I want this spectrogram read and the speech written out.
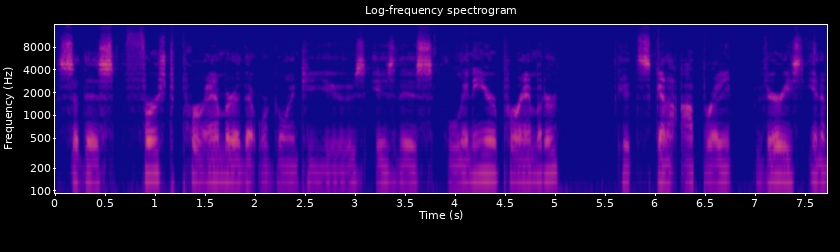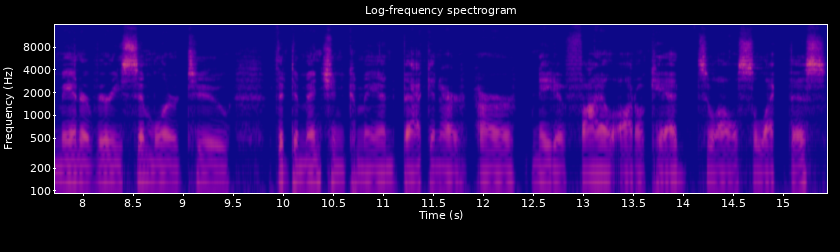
So this first parameter that we're going to use is this linear parameter. It's going to operate very in a manner very similar to the dimension command back in our, our native file AutoCAD. So I'll select this.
